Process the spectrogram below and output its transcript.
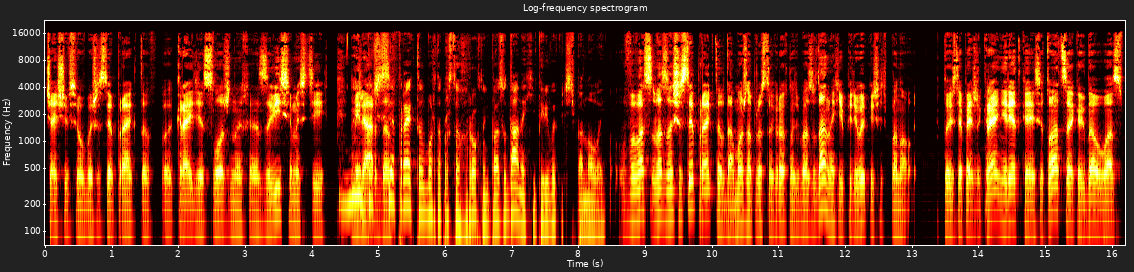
чаще всего в большинстве проектов э, крайне сложных э, зависимостей, ну, миллиардов. В большинстве проектов можно просто грохнуть базу данных и перевыключить по новой. В, вас, в большинстве проектов, да, можно просто грохнуть базу данных и перевыключить по новой. То есть, опять же, крайне редкая ситуация, когда у вас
